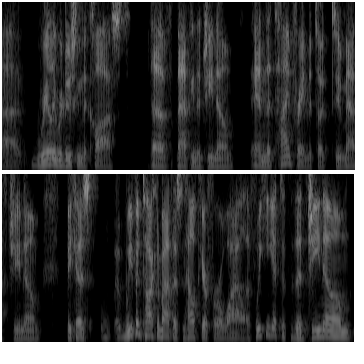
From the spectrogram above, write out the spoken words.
uh, really reducing the cost of mapping the genome and the time frame it took to map the genome because we've been talking about this in healthcare for a while. If we can get to the genome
